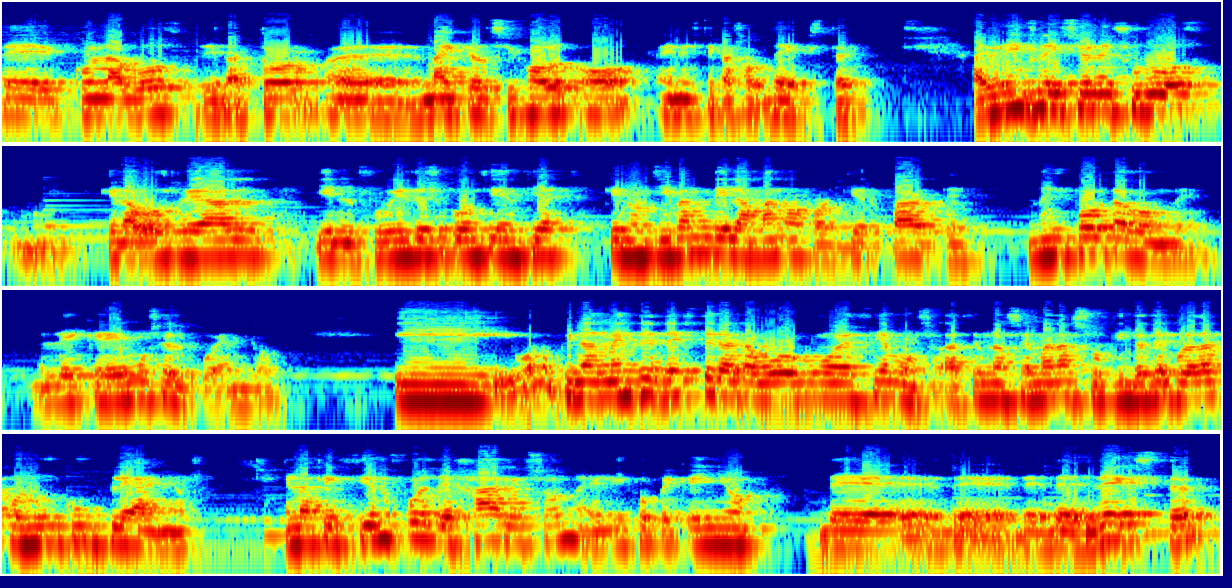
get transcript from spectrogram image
eh, con la voz del actor eh, Michael C. Hall o en este caso Dexter. Hay una inflexión en su voz, que la voz real y en el fluir de su conciencia, que nos llevan de la mano a cualquier parte, no importa dónde, le creemos el cuento. Y bueno, finalmente Dexter acabó, como decíamos, hace unas semanas su quinta temporada con un cumpleaños. En la ficción fue el de Harrison, el hijo pequeño de, de Dexter,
